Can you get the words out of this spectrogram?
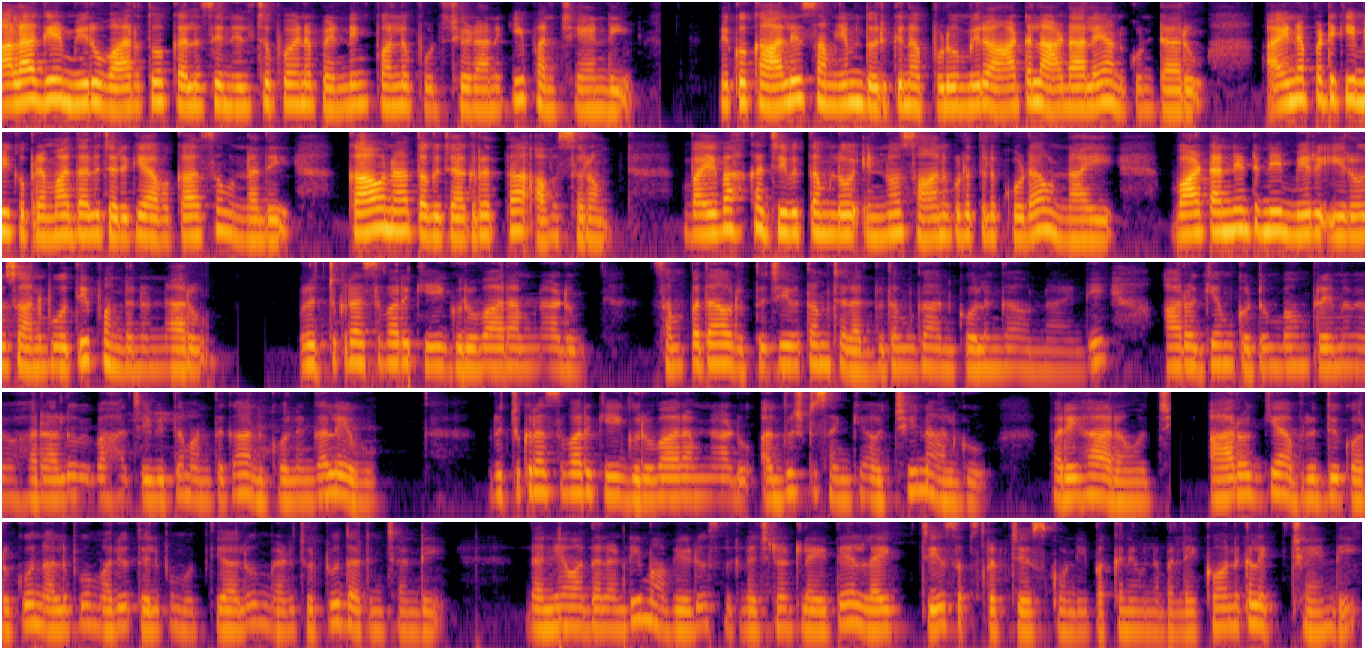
అలాగే మీరు వారితో కలిసి నిలిచిపోయిన పెండింగ్ పనులు పూర్తి చేయడానికి పనిచేయండి. మీకు ఖాళీ సమయం దొరికినప్పుడు మీరు ఆటలు ఆడాలి అనుకుంటారు. అయినప్పటికీ మీకు ప్రమాదాలు జరిగే అవకాశం ఉన్నది. కావున తగు జాగ్రత్త అవసరం. వైవాహిక జీవితంలో ఎన్నో సానుకూలతలు కూడా ఉన్నాయి. వాటన్నింటినీ మీరు ఈరోజు అనుభూతి పొందనున్నారు. వృశ్చిక రాశి వారికి గురువారం నాడు సంపద వృత్తి జీవితం చాలా అద్భుతంగా అనుకూలంగా ఉన్నాయండి. ఆరోగ్యం కుటుంబం ప్రేమ వ్యవహారాలు వివాహ జీవితం అంతగా అనుకూలంగా లేవు. వృశ్చిక రాశి వారికి గురువారం నాడు అదృష్ట సంఖ్య వచ్చి నాలుగు. పరిహారం వచ్చి ఆరోగ్య అభివృద్ధి కొరకు నలుపు మరియు తెలుపు ముత్యాలు మెడ చుట్టూ ధరించండి. ధన్యవాదాలండి. మా వీడియోస్ మీకు నచ్చినట్లయితే లైక్ చేసి సబ్స్క్రైబ్ చేసుకోండి. పక్కనే ఉన్న బెల్ ఐకాన్ క్లిక్ చేయండి.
